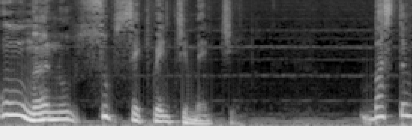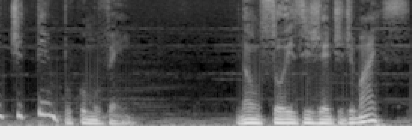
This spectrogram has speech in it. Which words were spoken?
um ano subsequentemente. Bastante tempo, como vem. Não sou exigente demais.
